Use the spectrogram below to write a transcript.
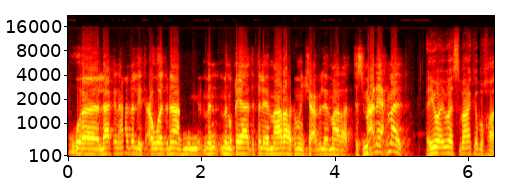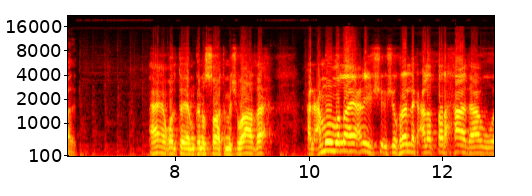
ولكن هذا اللي تعودناه من من من قيادة الإمارات ومن شعب الإمارات. تسمعني يا أحمد؟ أيوة أيوة أسمعك أبو خالد. أي قلت يمكن الصوت مش واضح. على العموم والله يعني شكرا لك على الطرح هذا و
